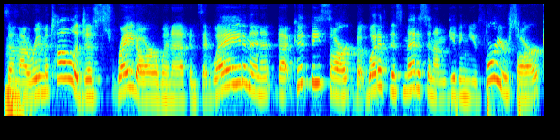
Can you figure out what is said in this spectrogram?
So mm-hmm. my rheumatologist's radar went up and said, wait a minute, that could be SARC, but what if this medicine I'm giving you for your SARC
